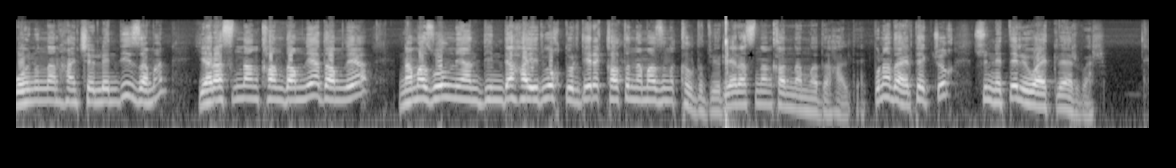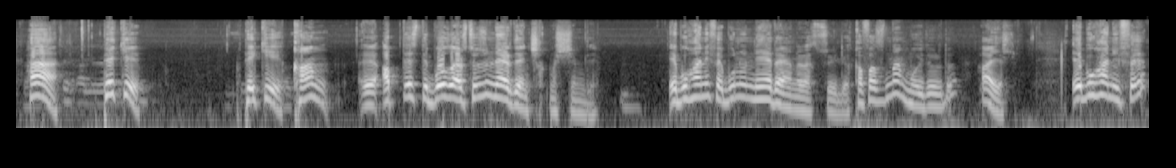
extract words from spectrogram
Boynundan hançerlendiği zaman yarasından kan damlaya damlaya namaz olmayan dinde hayır yoktur diyerek kalktı namazını kıldı diyor. Yarasından kan damladığı halde. Buna dair pek çok sünnette rivayetler var. Ha, peki, peki kan e, abdesti bozar sözü nereden çıkmış şimdi? Ebu Hanife bunu neye dayanarak söylüyor? Kafasından mı uydurdu? Hayır. Ebu Hanife,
